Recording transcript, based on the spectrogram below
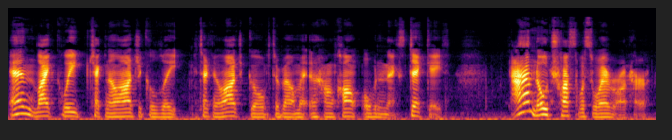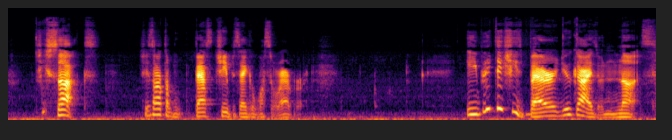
and likely technologically technological development in Hong Kong over the next decade. I have no trust whatsoever on her. She sucks. She's not the best chief executive whatsoever. If you think she's better, you guys are nuts.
